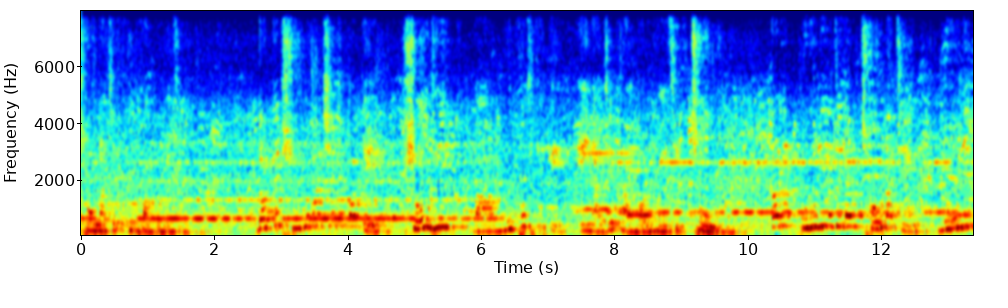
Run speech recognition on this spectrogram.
ছৌ নাচের উদ্ভব ঘটেছে। ডক্টর সুকুমার সেনের মতে সৌভিক বা মুখোশ থেকে এই নাচের নামকরণ হয়েছে ছৌ। কারণ পুরুলিয়া জেলার ছৌ নাচের মৌলিক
